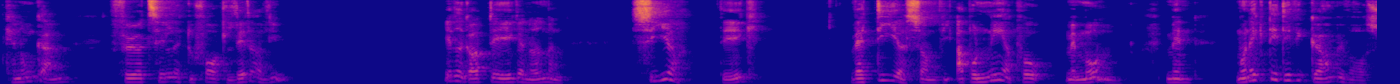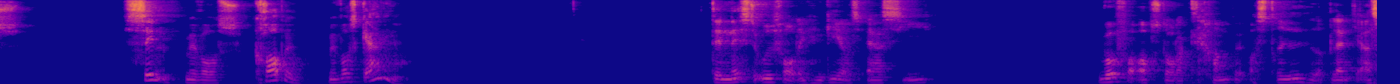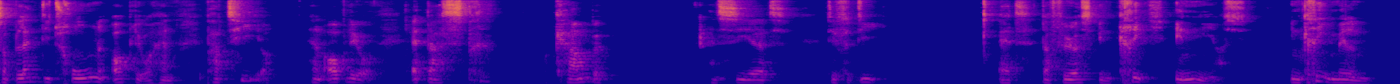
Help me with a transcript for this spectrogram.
kan nogle gange føre til, at du får et lettere liv. Jeg ved godt, det ikke er noget, man siger. Det er ikke værdier, som vi abonnerer på med munden. Men må ikke det er det, vi gør med vores sind, med vores kroppe, med vores gerninger? Den næste udfordring, han giver os, er at sige, hvorfor opstår der kampe og stridigheder blandt jer? Altså blandt de troende oplever han partier. Han oplever, at der er strid og kampe. Han siger, at det er fordi, at der føres en krig inden i os. En krig mellem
